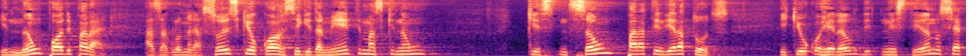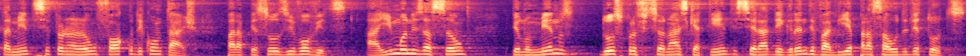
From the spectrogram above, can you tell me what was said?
e não pode parar. As aglomerações que ocorrem seguidamente, mas que não que são para atender a todos e que ocorrerão de, neste ano certamente se tornarão um foco de contágio para pessoas envolvidas. A imunização, pelo menos dos profissionais que atendem, será de grande valia para a saúde de todos.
